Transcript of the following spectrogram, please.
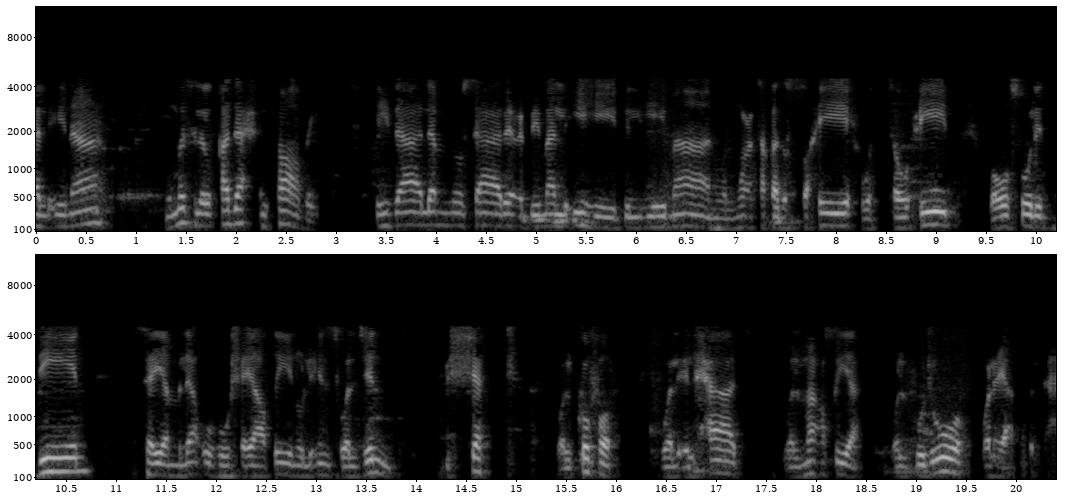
الإناء ومثل القدح الفاضي. إذا لم نسارع بملئه بالإيمان والمعتقد الصحيح والتوحيد ووصول الدين سيملأه شياطين الإنس والجن بالشك والكفر. والإلحاد والمعصية والفجور والعياذ بالله.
